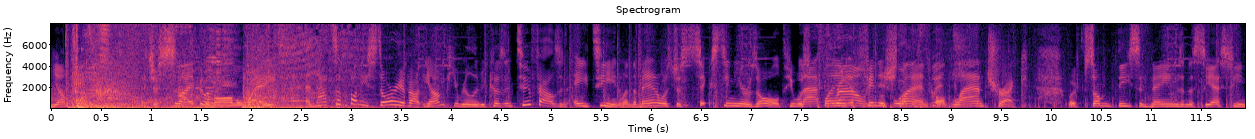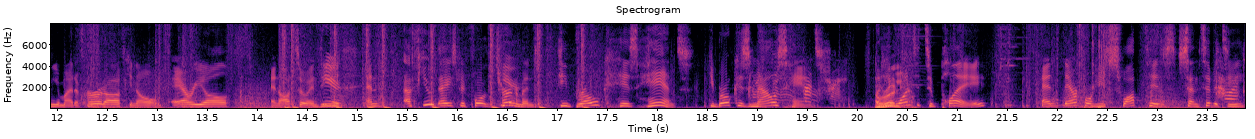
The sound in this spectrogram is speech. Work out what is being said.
Jamppi is just sniping them all away. And that's a funny story about Jamppi, really, because in 2018, when the man was just 16 years old, he was Last playing a Finnish land called switch. Land Trek, with some decent names in the CS scene you might have heard of, you know, Ariel and Otto ND. Here. And a few days before the tournament, he broke his hand. He broke his mouse hand. But really? he wanted to play, and therefore he swapped his sensitivity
